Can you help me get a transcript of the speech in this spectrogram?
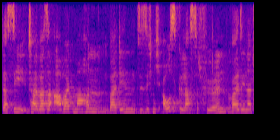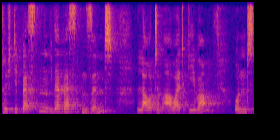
Dass sie teilweise Arbeit machen, bei denen sie sich nicht ausgelastet fühlen, weil sie natürlich die Besten der Besten sind, laut dem Arbeitgeber, und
